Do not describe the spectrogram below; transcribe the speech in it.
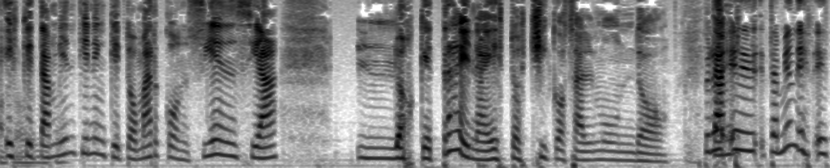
más, es que también tienen que tomar conciencia los que traen a estos chicos al mundo. Pero También- eh, también es, es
